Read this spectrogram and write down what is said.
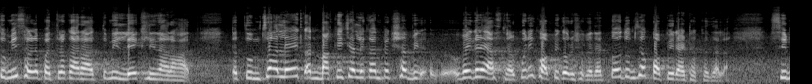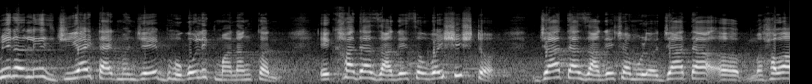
तुम्ही सगळे पत्रकार आहात तुम्ही लेख लिहिणार आहात तर तुमचा लेख आणि बाकीच्या लेखांपेक्षा वेगळे असणार. कुणी कॉपी करू शकत नाही. तो तुमचा कॉपीराईट हक्क झाला. सिमिलरली जी आय टॅग म्हणजे भौगोलिक मानांकन. एखाद्या जागेचं वैशिष्ट्य ज्या त्या जागेच्यामुळं ज्या त्या हवा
